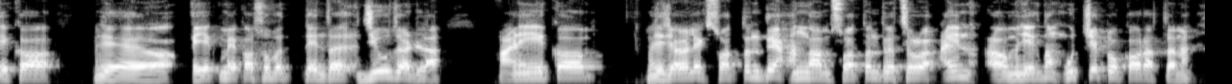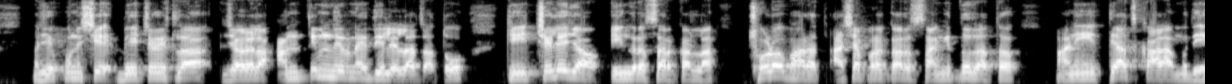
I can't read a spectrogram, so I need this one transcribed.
एक म्हणजे एकमेकांसोबत एकमेकासोबत त्यांचा जीव जडला. आणि एक म्हणजे ज्यावेळेला एक स्वातंत्र्य हंगाम स्वातंत्र्य चळवळ ऐन म्हणजे एकदम उच्च टोकावर असताना म्हणजे एकोणीसशे बेचाळीसला ज्यावेळेला अंतिम निर्णय दिलेला जातो की चले जाव इंग्रज सरकारला छोडो भारत अशा प्रकारे सांगितलं जातं. आणि त्याच काळामध्ये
